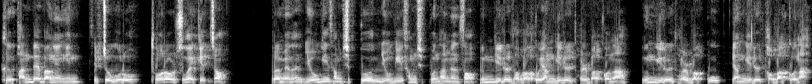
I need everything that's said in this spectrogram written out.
그 반대 방향인 집 쪽으로 돌아올 수가 있겠죠? 그러면은 여기 30분, 여기 30분 하면서 음기를 더 받고 양기를 덜 받거나 음기를 덜 받고 양기를 더 받거나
